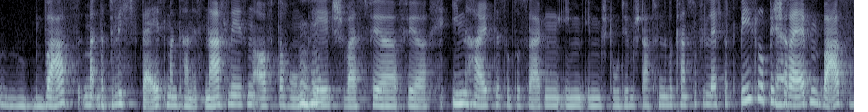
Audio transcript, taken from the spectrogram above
was, man, natürlich weiß, man kann es nachlesen auf der Homepage, mhm. was für, für Inhalte sozusagen im, im Studium stattfinden. Aber kannst du vielleicht ein bisschen beschreiben, ja. was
